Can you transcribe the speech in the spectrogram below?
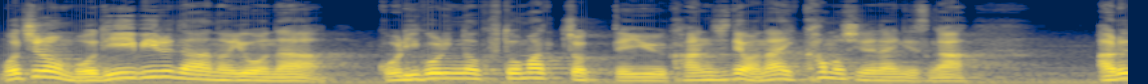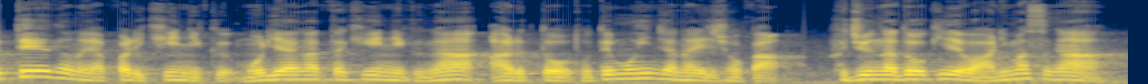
もちろんボディービルダーのようなゴリゴリの太マッチョっていう感じではないかもしれないんですが、ある程度のやっぱり筋肉、盛り上がった筋肉があるととてもいいんじゃないでしょうか。不純な動機ではありますが、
